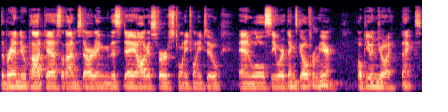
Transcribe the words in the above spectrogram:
the brand new podcast that I'm starting this day, August 1st, 2022. And we'll see where things go from here. Hope you enjoy. Thanks.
